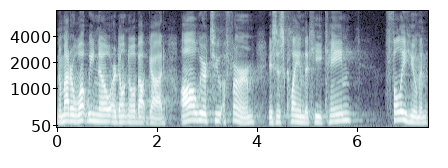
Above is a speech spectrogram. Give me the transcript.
No matter what we know or don't know about God, all we're to affirm is his claim that he came fully human,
